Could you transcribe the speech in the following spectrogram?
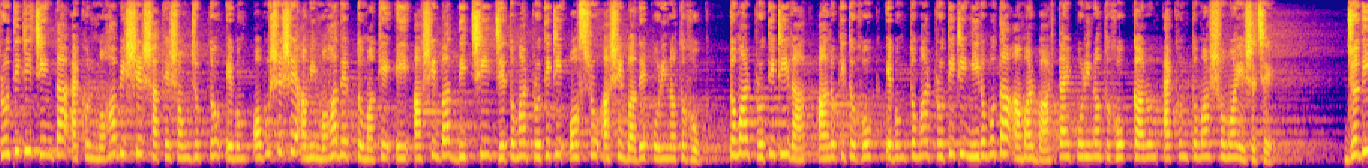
প্রতিটি চিন্তা এখন মহাবিশ্বের সাথে সংযুক্ত এবং অবশেষে আমি মহাদেব তোমাকে এই আশীর্বাদ দিচ্ছি যে তোমার প্রতিটি অস্ত্র আশীর্বাদে পরিণত হোক। তোমার প্রতিটি রাত আলোকিত হোক এবং তোমার প্রতিটি নীরবতা আমার বার্তায় পরিণত হোক, কারণ এখন তোমার সময় এসেছে। যদি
